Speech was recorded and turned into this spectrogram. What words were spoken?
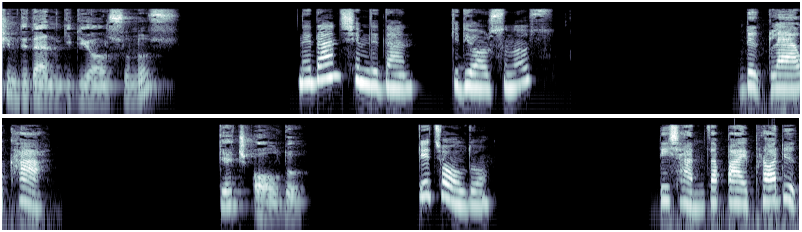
şimdiden gidiyorsunuz? Neden şimdiden gidiyorsunuz? ดึกแล้วค่ะ Geç oldu. Geç oldu. ดิฉันจะไปเพราะดึก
